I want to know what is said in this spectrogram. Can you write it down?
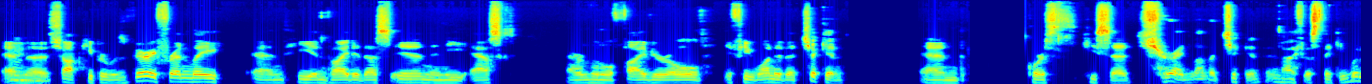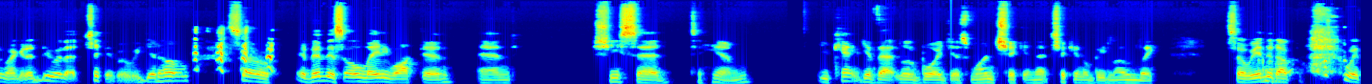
And mm-hmm. the shopkeeper was very friendly and he invited us in and he asked our little five year old if he wanted a chicken. And of course he said, sure, I'd love a chicken. And I was thinking, what am I going to do with that chicken when we get home? so, and then this old lady walked in and she said to him, you can't give that little boy just one chicken. That chicken will be lonely. So we ended oh. up with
